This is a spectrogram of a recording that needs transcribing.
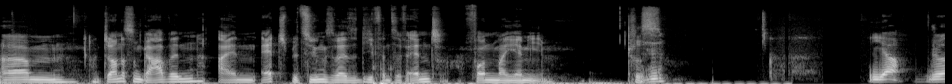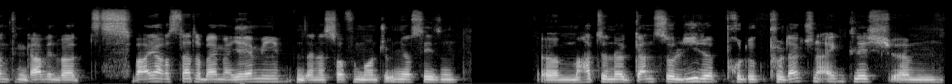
ähm, Jonathan Garvin, ein Edge beziehungsweise Defensive End von Miami. Chris. Mhm. Ja, Jonathan Garvin war zwei Jahre Starter bei Miami in seiner Sophomore und Junior Season. Ähm, hatte eine ganz solide Produ Production eigentlich. Ähm,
